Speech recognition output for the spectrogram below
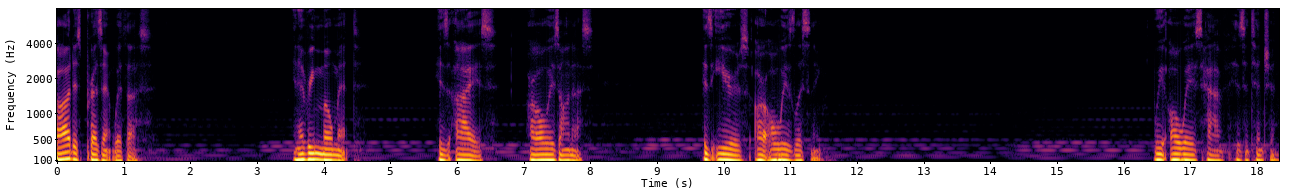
God is present with us. In every moment, His eyes are always on us. His ears are always listening. We always have His attention.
